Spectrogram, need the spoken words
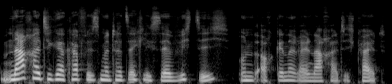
Nachhaltiger Kaffee ist mir tatsächlich sehr wichtig und auch generell Nachhaltigkeit.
